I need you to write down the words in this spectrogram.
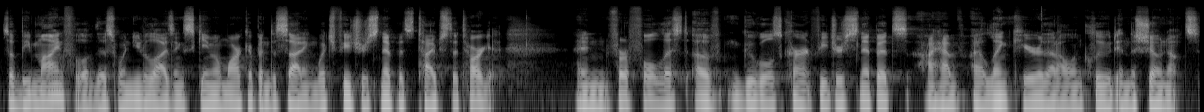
So be mindful of this when utilizing schema markup and deciding which feature snippets types to target. And for a full list of Google's current feature snippets, I have a link here that I'll include in the show notes.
